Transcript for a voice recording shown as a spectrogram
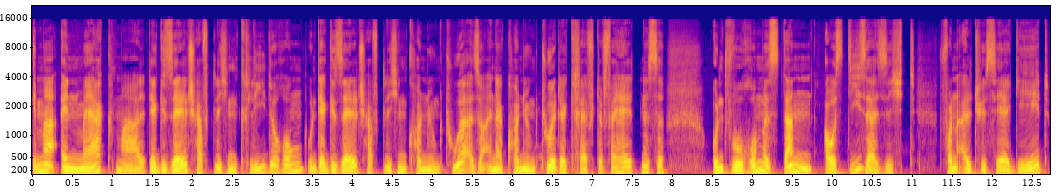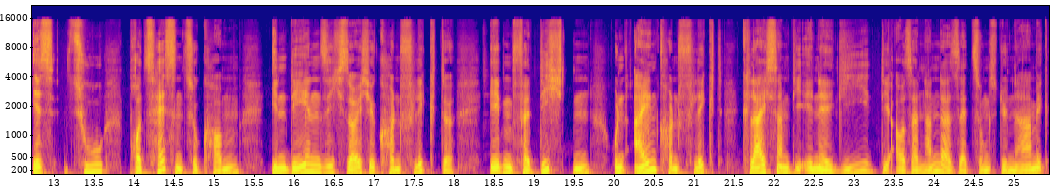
immer ein Merkmal der gesellschaftlichen Gliederung und der gesellschaftlichen Konjunktur, also einer Konjunktur der Kräfteverhältnisse. Und worum es dann aus dieser Sicht von Althusser geht, ist zu Prozessen zu kommen, in denen sich solche Konflikte eben verdichten und ein Konflikt gleichsam die Energie, die Auseinandersetzungsdynamik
